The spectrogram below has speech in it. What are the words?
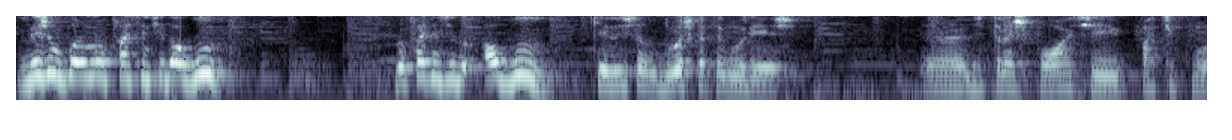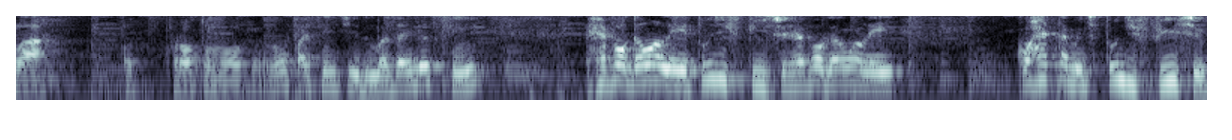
Mesmo quando não faz sentido algum. Não faz sentido algum que existam duas categorias uh, de transporte particular por automóvel. Não faz sentido, mas ainda assim, revogar uma lei é tão difícil, revogar uma lei corretamente tão difícil,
